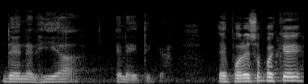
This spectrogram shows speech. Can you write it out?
de energía eléctrica. Es por eso pues que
